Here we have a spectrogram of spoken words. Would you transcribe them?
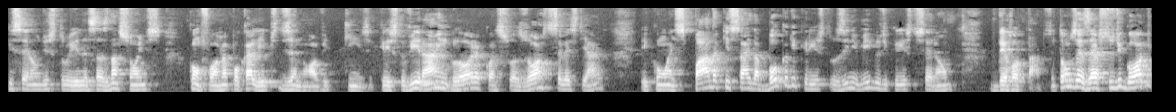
que serão destruídas essas nações conforme Apocalipse 19, 15. Cristo virá em glória com as suas hostes celestiais e com a espada que sai da boca de Cristo, os inimigos de Cristo serão derrotados. Então, os exércitos de Gog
